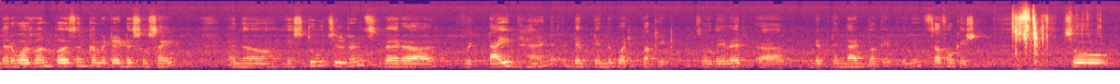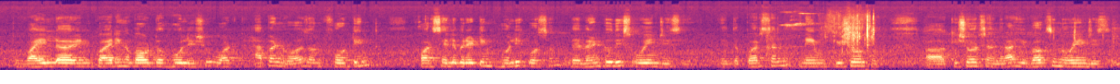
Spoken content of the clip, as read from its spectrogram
there was one person committed a suicide and uh, his two children were with tied hand dipped in the bucket. So they were dipped in that bucket within suffocation. So while uh, inquiring about the whole issue what happened was on 14th for celebrating Holi Kosam they went to this ONGC the person named Kishore uh, Kishore Chandra he works in ONGC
